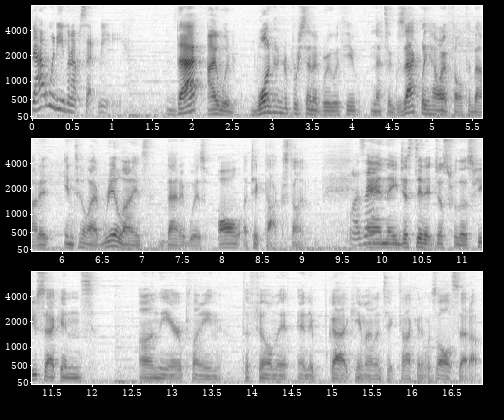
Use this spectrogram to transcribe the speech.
That would even upset me. That I would 100% agree with you, and that's exactly how I felt about it until I realized that it was all a TikTok stunt. Was it? And they just did it just for those few seconds on the airplane to film it, and it got came out on TikTok, and it was all set up.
